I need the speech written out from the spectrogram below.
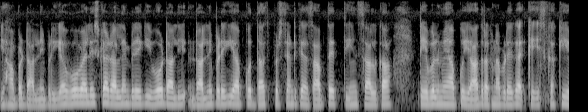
यहाँ पर डालनी पड़ेगी। वो वैल्यूज़ क्या डालनी पड़ेगी? वो डाली, डालनी पड़ेगी आपको दस परसेंट के हिसाब से तीन साल का टेबल में आपको याद रखना पड़ेगा कि इसका की,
